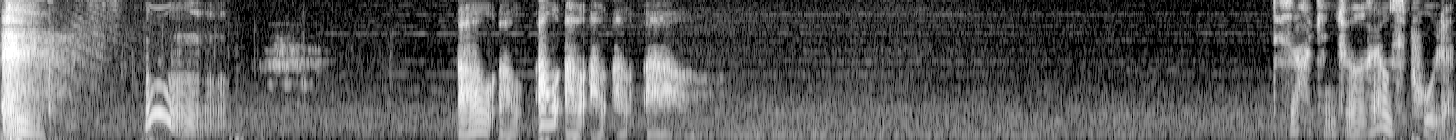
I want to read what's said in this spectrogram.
Hm. Au, au, au, au, au, au, au. Sache kann ich rauspulen.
